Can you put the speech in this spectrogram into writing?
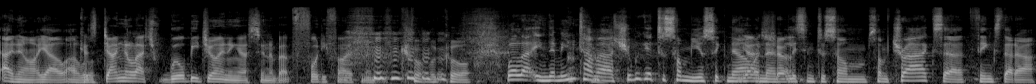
I know, yeah, I will. because Daniel Ash will be joining us in about forty-five minutes. cool, cool. Well, uh, in the meantime, uh, should we get to some music now Yeah, and then sure. listen to some some tracks, uh, things that are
